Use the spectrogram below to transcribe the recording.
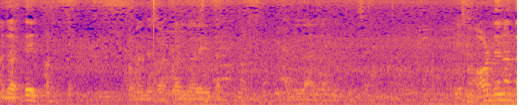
जस्तो लाग्यो म जस्तै अन्त सर्टकट गरेँ त ल ल ठिक छ यसमा अट्दैन त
